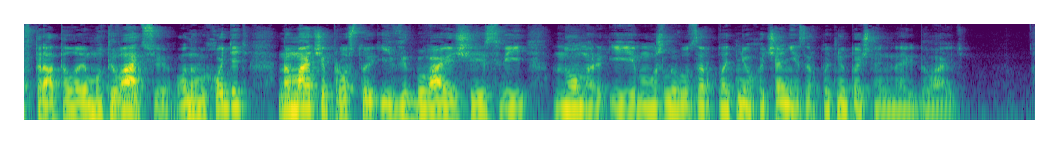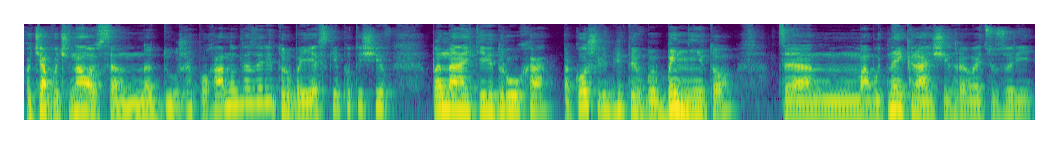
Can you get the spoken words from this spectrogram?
втратили мотивацію. Вони виходять на матчі просто і відбиваючи свій номер і, можливо, зарплатню. Хоча ні, зарплатню точно не відбивають. Хоча починалося не дуже погано для Зарі, Турбаєвський потишив пенальті від руха. Також відмітив би Беніто. Це, мабуть, найкращий гравець у зорі.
